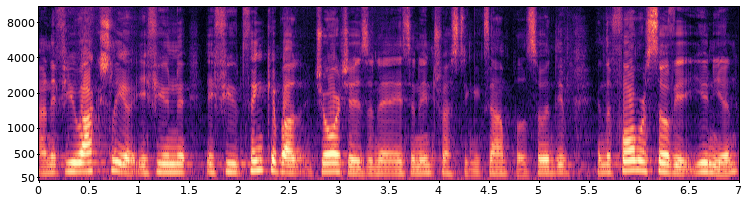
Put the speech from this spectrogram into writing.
And if you actually, if you, if you think about Georgia is an, is an interesting example. So in the, in the former Soviet Union,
